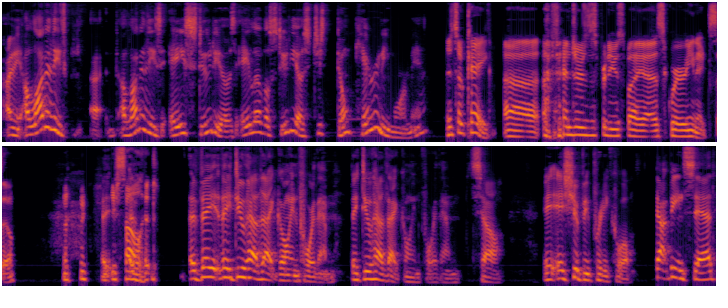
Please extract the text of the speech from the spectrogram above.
I mean a lot of these uh, a lot of these A studios, A level studios, just don't care anymore, man. It's okay. Uh, Avengers is produced by uh, Square Enix, so you're solid. they they do have that going for them. They do have that going for them. So it, it should be pretty cool. That being said,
